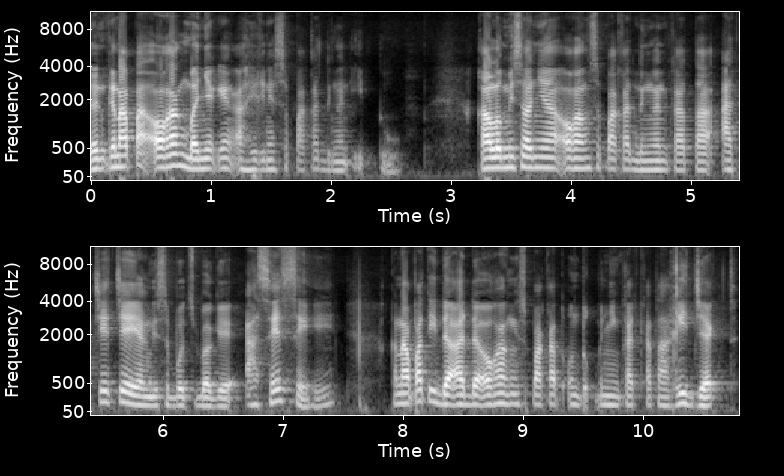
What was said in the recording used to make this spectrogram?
Dan kenapa orang banyak yang akhirnya sepakat dengan itu? Kalau misalnya orang sepakat dengan kata ACC yang disebut sebagai ACC, kenapa tidak ada orang yang sepakat untuk menyingkat kata reject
